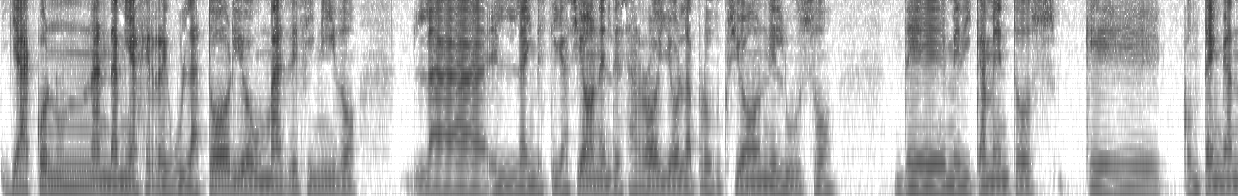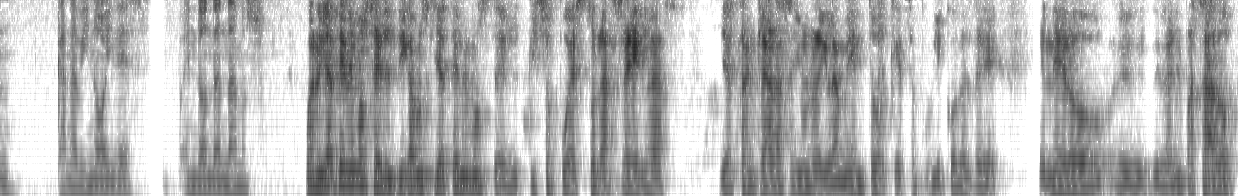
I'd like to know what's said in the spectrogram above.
ya con un andamiaje regulatorio más definido la, investigación, el desarrollo, la producción, el uso de medicamentos que contengan cannabinoides. ¿En dónde andamos? Bueno, ya tenemos el, digamos que ya tenemos el piso puesto, las reglas ya están claras. Hay un reglamento que se publicó desde enero eh, del año pasado,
